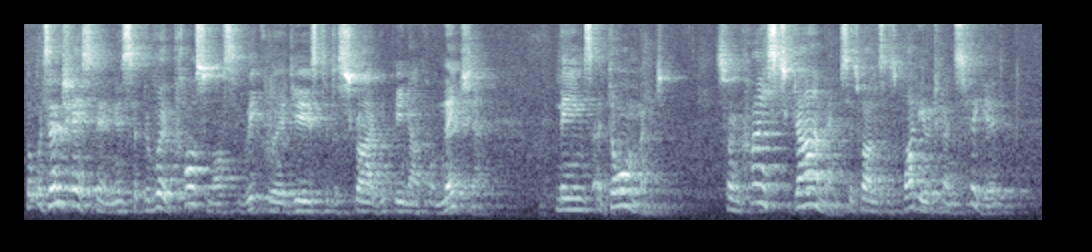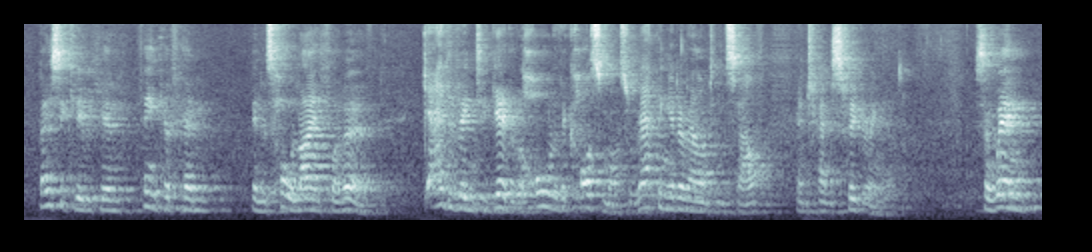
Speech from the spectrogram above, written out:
But what's interesting is that the word cosmos, the Greek word used to describe what we now call nature, means adornment. So in Christ's garments, as well as his body were transfigured, basically we can think of him in his whole life on earth, gathering together the whole of the cosmos, wrapping it around himself and transfiguring it. So when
